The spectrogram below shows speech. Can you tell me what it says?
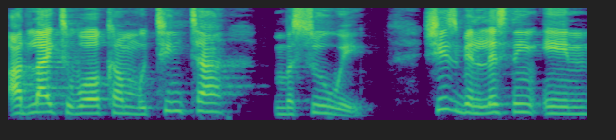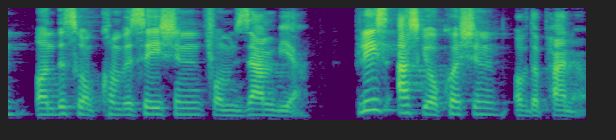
I'd like to welcome Mutinta Masuwe. She's been listening in on this conversation from Zambia. Please ask your question of the panel.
